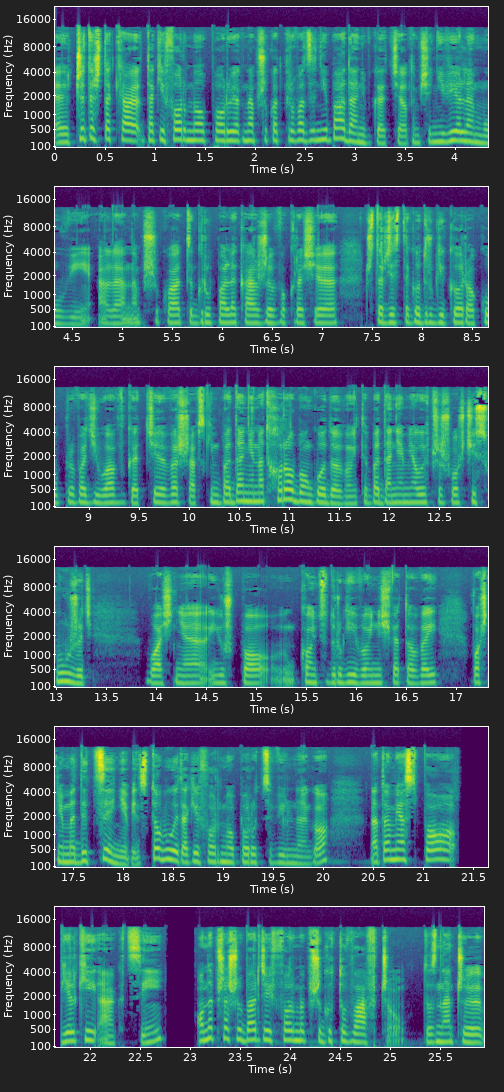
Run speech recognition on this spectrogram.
E, czy też taka, takie formy oporu, jak na przykład prowadzenie badań w getcie, o tym się niewiele mówi, ale na przykład grupa lekarzy w okresie 1942 roku prowadziła w getcie warszawskim badania nad chorobą głodową i te badania miały w przeszłości służyć właśnie już po końcu II wojny światowej właśnie medycynie, więc to były takie formy oporu cywilnego. Natomiast po wielkiej akcji one przeszły bardziej w formę przygotowawczą, to znaczy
